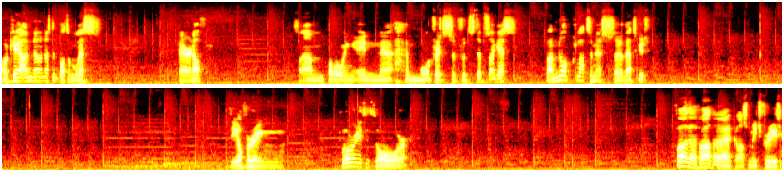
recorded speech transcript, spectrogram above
Okay, I'm known as the bottomless. Fair enough. So I'm following in uh, Mordred's footsteps, I guess. But I'm not gluttonous, so that's good. the offering. Glory to Thor. Father, father, goes Mitchfried,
